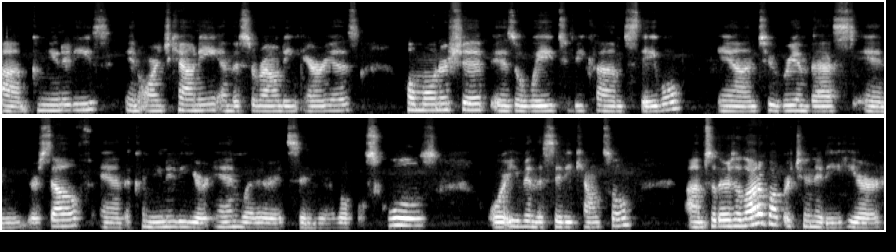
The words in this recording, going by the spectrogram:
um, communities in Orange County and the surrounding areas. Homeownership is a way to become stable and to reinvest in yourself and the community you're in, whether it's in your local schools or even the city council. Um, so there's a lot of opportunity here.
